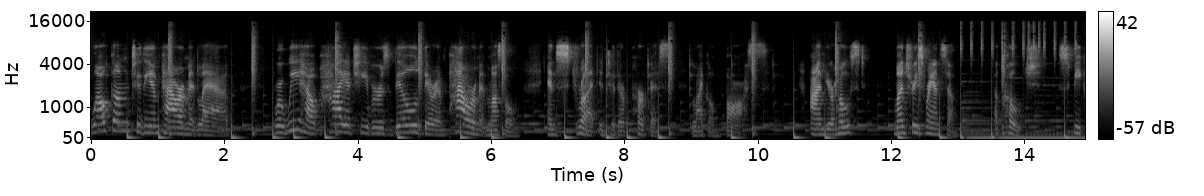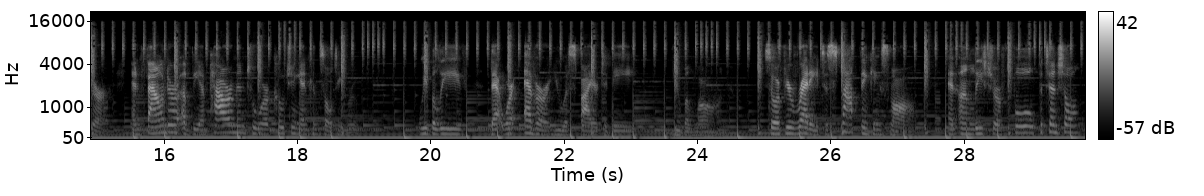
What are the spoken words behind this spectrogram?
Welcome to the Empowerment Lab, where we help high achievers build their empowerment muscle and strut into their purpose like a boss. I'm your host, Montrece Ransom, a coach, speaker, and founder of the Empowermenteur Coaching and Consulting Group. We believe that wherever you aspire to be, you belong. So if you're ready to stop thinking small and unleash your full potential,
